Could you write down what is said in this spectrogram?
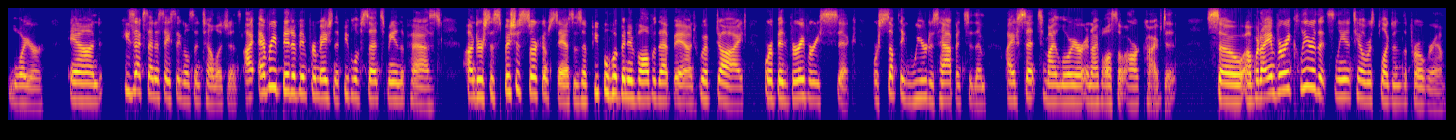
lawyer, and he's ex NSA Signals Intelligence. I, every bit of information that people have sent to me in the past under suspicious circumstances of people who have been involved with that band who have died or have been very, very sick or something weird has happened to them, I've sent to my lawyer and I've also archived it. So, um, but I am very clear that Selena Taylor was plugged into the program,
